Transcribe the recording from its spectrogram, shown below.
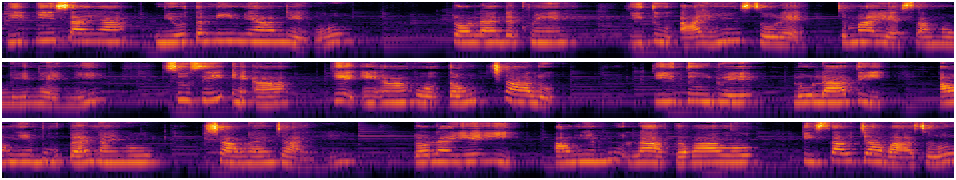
ပြည်ပြည်ဆိုင်ရာမျိုးသမီးများနေ့ကိုတော်လန်တခွင်ပြည်သူအားရင်ဆိုတဲ့ကျမရဲ့စောင်းမုံလေးနဲ့ညီစူစီးအင်အားပြည့်အင်အားကိုသုံးချလို့ပြည်သူတွေလိုလားသည့်အောင်မြင်မှုပန်းနိုင်ကိုရှောင်လန်းကြရင်ဒေါ်လန်ရေးဤအောင်မြင်မှုလကဘာကိုတိဆောက်ကြပါစို့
